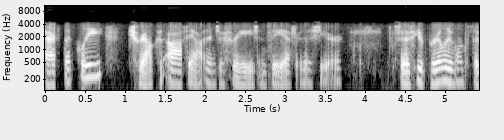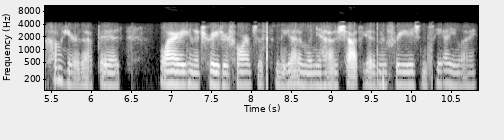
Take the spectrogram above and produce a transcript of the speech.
technically Trout could opt out into free agency after this year. So if he really wants to come here that bad, why are you going to trade your farm system to get him when you have a shot to get him in free agency anyway?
